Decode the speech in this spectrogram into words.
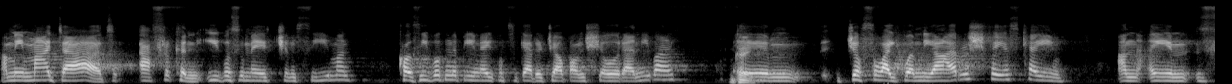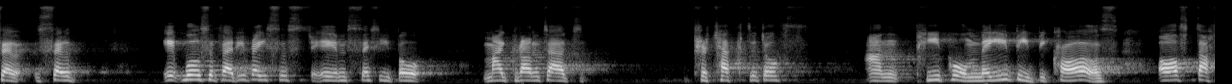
I mean, my dad, African, he was a merchant seaman because he wouldn't have been able to get a job on shore anyway. Okay. Um, just like when the Irish first came. And um, so, so it was a very racist um, city, but my granddad protected us and people, maybe because of that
